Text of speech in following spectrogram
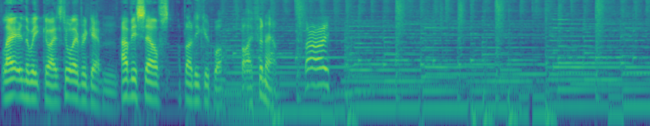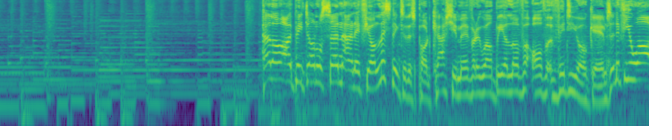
later in the week, guys. Do all over again. Hmm. Have yourselves a bloody good one. Bye for now. Bye. Hello, I'm Pete Donaldson, and if you're listening to this podcast, you may very well be a lover of video games. And if you are,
